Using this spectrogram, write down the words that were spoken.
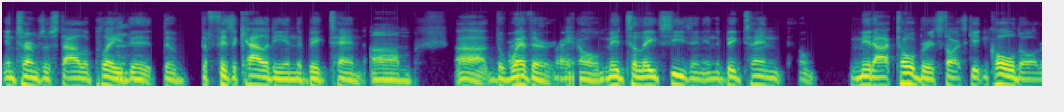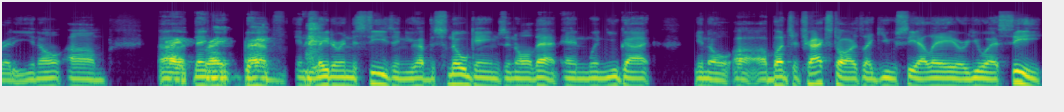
in terms of style of play, mm-hmm. the the the physicality in the Big Ten, um, uh, the right, weather, right. you know, mid to late season in the Big Ten, mid October it starts getting cold already, you know. Um, uh, right, then right, you, right. have in later in the season you have the snow games and all that. And when you got you know uh, a bunch of track stars like UCLA or USC,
